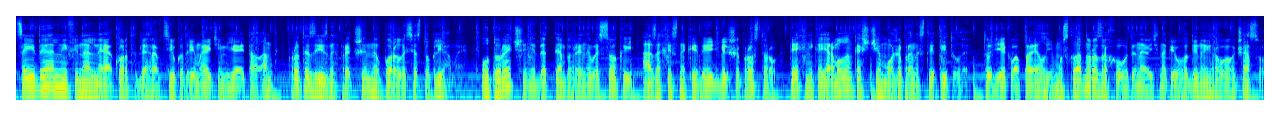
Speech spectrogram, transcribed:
це ідеальний фінальний акорд для гравців, котрі мають ім'я і талант, проте з різних причин не впоралися з топлігами. У Туреччині, де темп гри невисокий, а захисники дають більше простору, техніка Ярмоленка ще може принести титули. Тоді як в АПЛ йому складно розраховувати навіть на півгодини ігрового часу.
